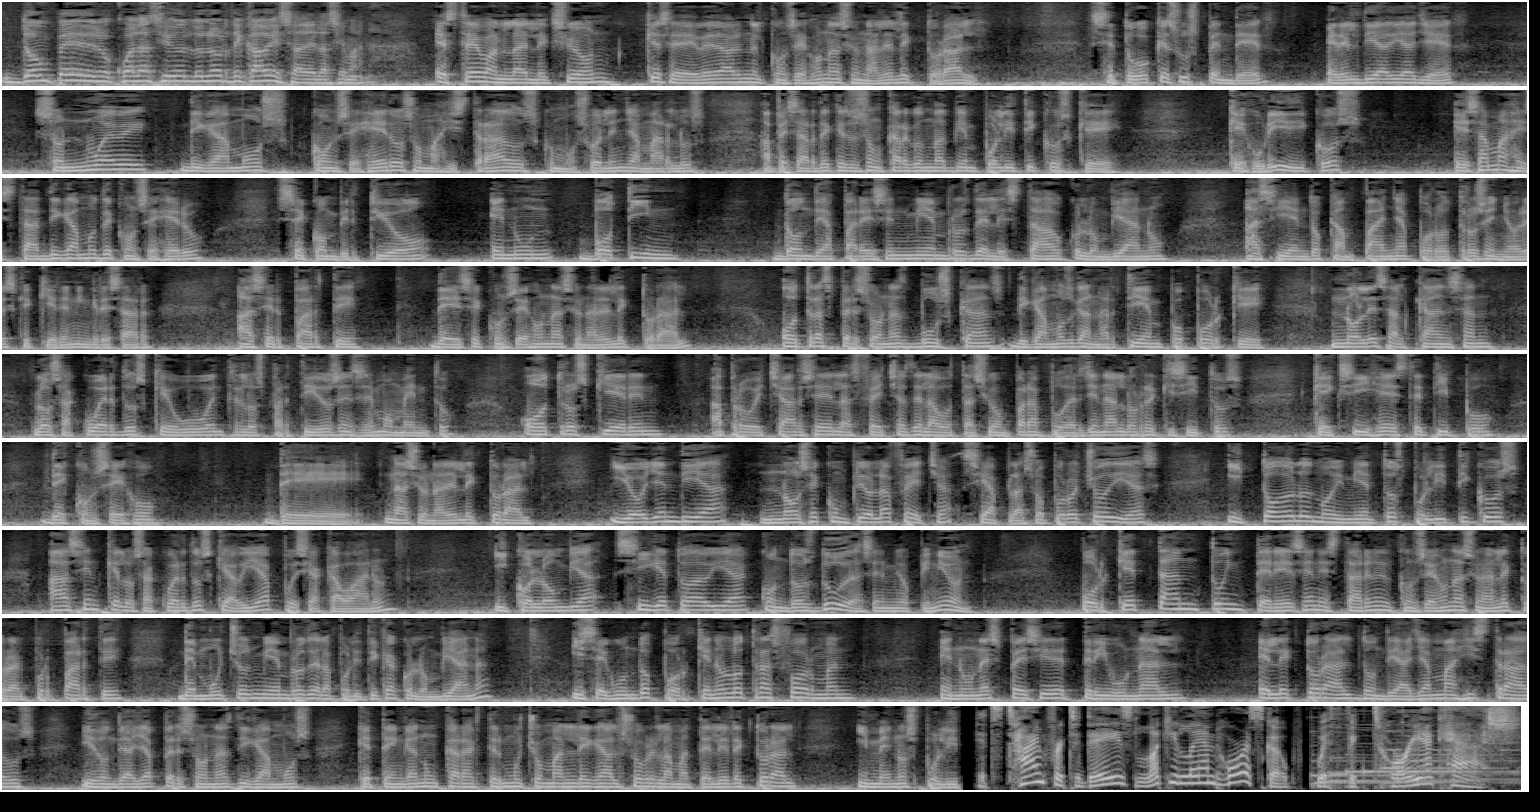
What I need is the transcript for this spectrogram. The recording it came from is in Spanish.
Don Pedro, ¿cuál ha sido el dolor de cabeza de la semana? Esteban, la elección que se debe dar en el Consejo Nacional Electoral se tuvo que suspender, era el día de ayer. Son nueve, digamos, consejeros o magistrados, como suelen llamarlos, a pesar de que esos son cargos más bien políticos que, que jurídicos. Esa majestad, digamos, de consejero se convirtió en un botín donde aparecen miembros del Estado colombiano haciendo campaña por otros señores que quieren ingresar a ser parte de ese Consejo Nacional Electoral. Otras personas buscan, digamos, ganar tiempo porque no les alcanzan los acuerdos que hubo entre los partidos en ese momento. Otros quieren aprovecharse de las fechas de la votación para poder llenar los requisitos que exige este tipo de Consejo de Nacional Electoral y hoy en día no se cumplió la fecha, se aplazó por ocho días y todos los movimientos políticos hacen que los acuerdos que había pues se acabaron y Colombia sigue todavía con dos dudas, en mi opinión. ¿Por qué tanto interés en estar en el Consejo Nacional Electoral por parte de muchos miembros de la política colombiana? Y segundo, ¿por qué no lo transforman en una especie de tribunal electoral donde haya magistrados y donde haya personas, digamos, que tengan un carácter mucho más legal sobre la materia electoral y menos político. It's time for today's Lucky Land horoscope with Victoria Cash.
